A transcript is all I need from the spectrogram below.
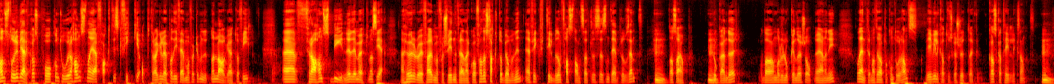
Hans Store Bjerkås på kontoret hans, når jeg faktisk fikk i oppdrag i løpet av de 45 minuttene å lage autofil, uh, fra hans begynner det møtet med å si jeg hører du er i ferd med å forsvinne fra NRK. For jeg hadde sagt opp jobben min. Jeg fikk tilbud om fast ansettelse som TV-produsent. Mm. Da sa jeg opp. Mm. Lukka en dør. Og da, når du lukker en dør, så åpner du gjerne en ny. Og det endte med at jeg var på kontoret hans. Vi vil ikke at du skal slutte. Hva skal til? ikke sant? Mm.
